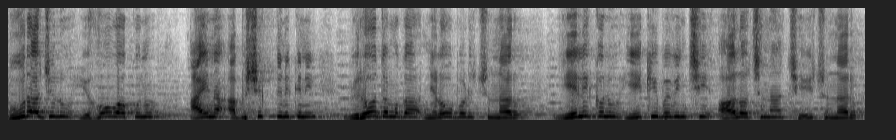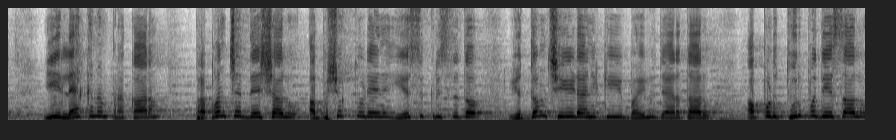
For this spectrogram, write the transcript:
భూరాజులు యహోవాకును ఆయన అభిషక్తునికి విరోధముగా నిలవబడుచున్నారు. ఏలికలు ఏకీభవించి ఆలోచన చేయుచున్నారు. ఈ లేఖనం ప్రకారం ప్రపంచ దేశాలు అభిషక్తుడైన యేసుక్రీస్తుతో యుద్ధం చేయడానికి బయలుదేరతారు. అప్పుడు తూర్పు దేశాలు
